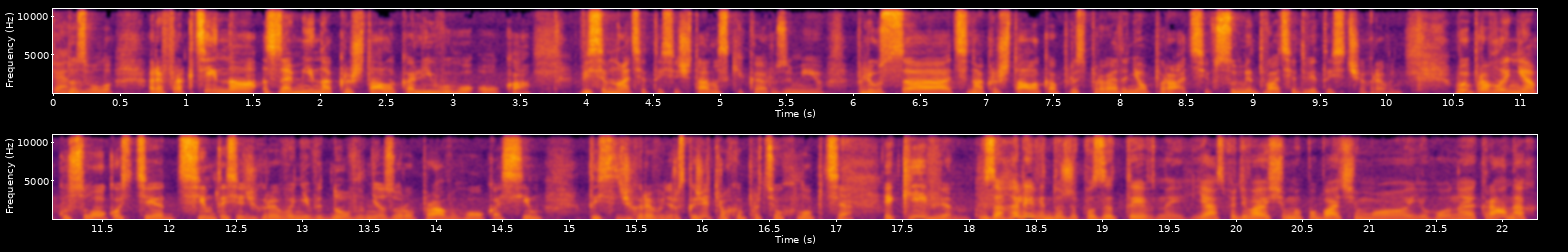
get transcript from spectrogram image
так, дозволу. Рефракційна заміна кришталика лівого ока 18 тисяч, та наскільки я розумію. Плюс е, ціна кришталика, плюс проведення операції в сумі 22 тисячі гривень. Виправлення косоокості 7 тисяч гривень, відновлення зору правого ока 7 тисяч гривень. Розкажіть трохи про цього хлопця. Який він? Взагалі він дуже позитивний. Я сподіваюся, що ми побачимо його на екранах.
